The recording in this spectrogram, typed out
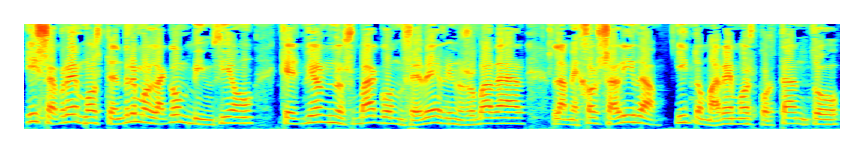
y sabremos, tendremos la convicción que Dios nos va a conceder y nos va a dar la mejor salida y tomaremos, por tanto,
